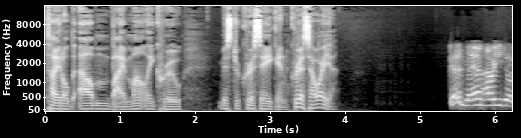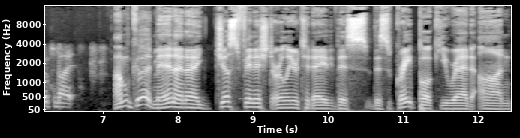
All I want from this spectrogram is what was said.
titled album by Motley Crue, Mr. Chris Akin. Chris, how are you? Good, man. How are you doing tonight? I'm good, man. And I just finished earlier today this this great book you read on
